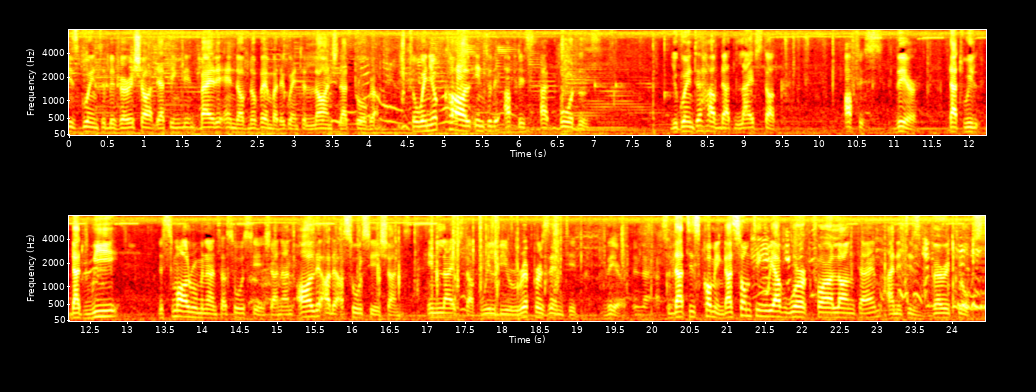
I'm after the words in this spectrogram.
is going to be very shortly. I think by the end of November they're going to launch that program. So when you call into the office at Bodles, you're going to have that livestock office there that will that we the Small Ruminants Association and all the other associations in livestock will be represented there. So that is coming. That's something we have worked for a long time and it is very close.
